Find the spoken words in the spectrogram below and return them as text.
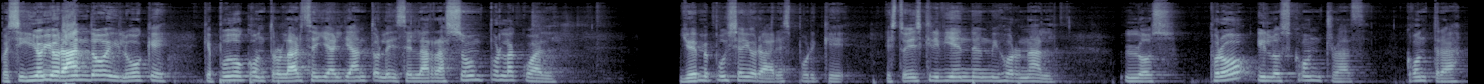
pues siguió llorando y luego que, que pudo controlarse ya el llanto, le dice, la razón por la cual yo me puse a llorar es porque estoy escribiendo en mi jornal los pro y los contras, contra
